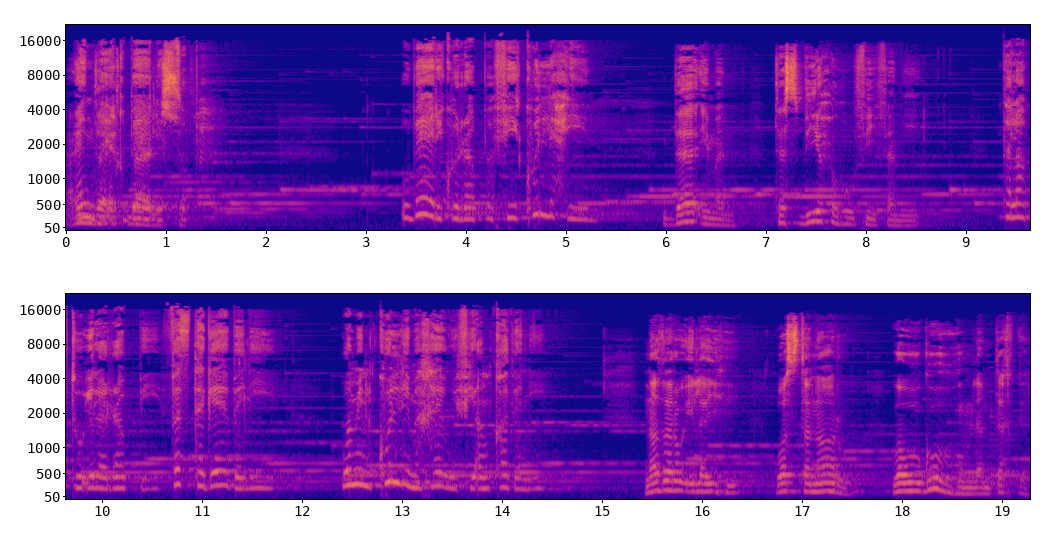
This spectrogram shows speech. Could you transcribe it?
عند إقبال الصبح. أبارك الرب في كل حين. دائما تسبيحه في فمي. طلبت إلى الرب فاستجاب لي ومن كل مخاوفي أنقذني. نظروا إليه واستناروا ووجوههم لم تخجل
